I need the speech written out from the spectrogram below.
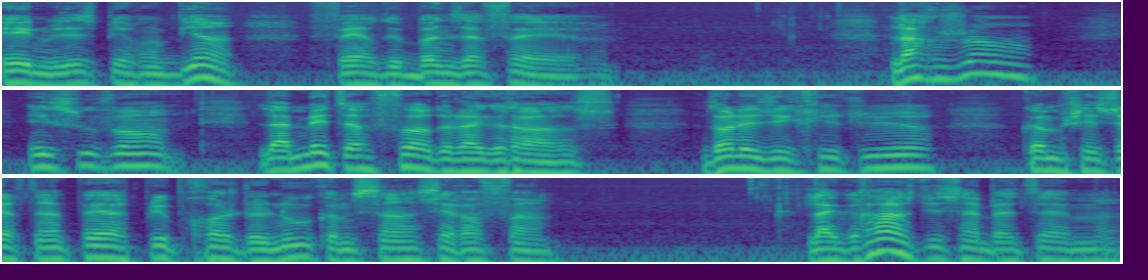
et nous espérons bien faire de bonnes affaires. L'argent est souvent la métaphore de la grâce. Dans les Écritures, comme chez certains pères plus proches de nous, comme Saint Séraphin. La grâce du Saint Baptême,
